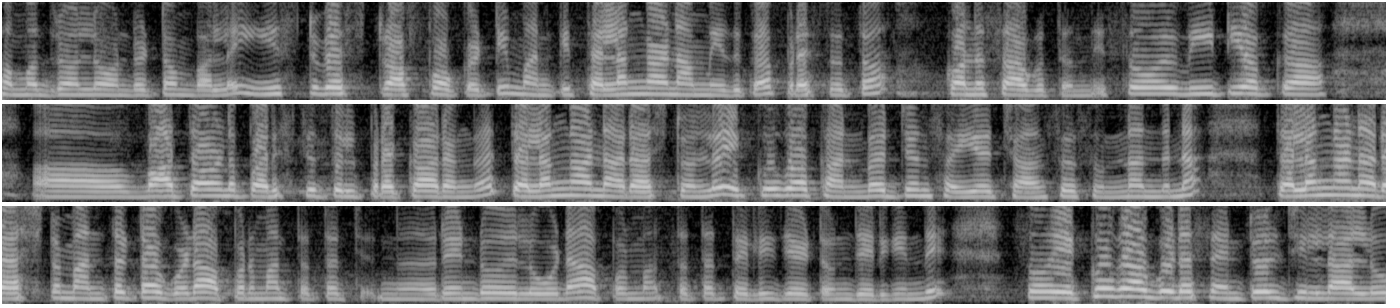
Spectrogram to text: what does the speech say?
సముద్రంలో ఉండటం వల్ల ఈస్ట్ వెస్ట్ ట్రఫ్ ఒకటి మనకి తెలంగాణ మీదుగా ప్రస్తుతం కొనసాగుతుంది. సో వీటి యొక్క వాతావరణ పరిస్థితుల ప్రకారంగా తెలంగాణ రాష్ట్రంలో ఎక్కువగా కన్వర్జెన్స్ అయ్యే ఛాన్సెస్ ఉన్నందున తెలంగాణ రాష్ట్రం అంతటా కూడా అప్రమత్తత రెండు రోజులు కూడా అప్రమత్తత తెలియజేయటం జరిగింది. సో ఎక్కువగా కూడా సెంట్రల్ జిల్లాలు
